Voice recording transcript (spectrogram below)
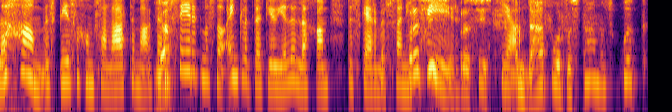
liggaam is besig om salaat te maak, dan ja. sê dit mos nou eintlik dat jou hele liggaam beskerm is van die precies, vuur. Presies, presies. Ja. En daarvoor verstaan ons ook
